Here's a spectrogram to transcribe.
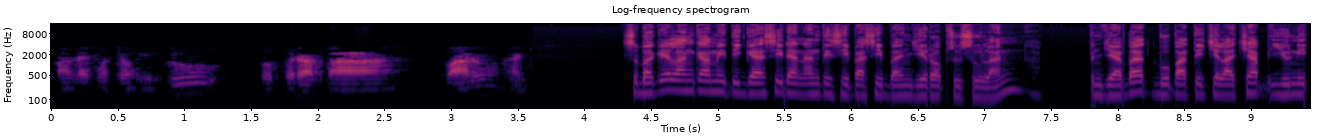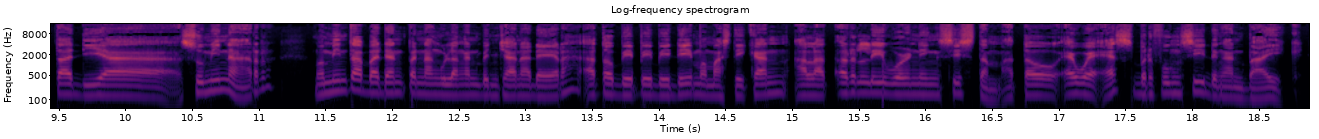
Pantai Sodong itu beberapa warung Sebagai langkah mitigasi dan antisipasi banjirop susulan, Penjabat Bupati Cilacap Yunita Dia Suminar meminta Badan Penanggulangan Bencana Daerah atau BPBD memastikan alat Early Warning System atau EWS berfungsi dengan baik.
